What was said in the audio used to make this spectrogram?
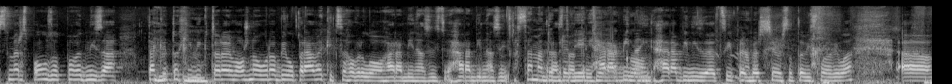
Smer spolu zodpovedný za takéto chyby, ktoré možno urobil práve keď sa hovorilo o harabinazi, harabinazi, Sama dobre viete, harabina, ako... harabinizácii, prepáčte, už som to vyslovila. Uh,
